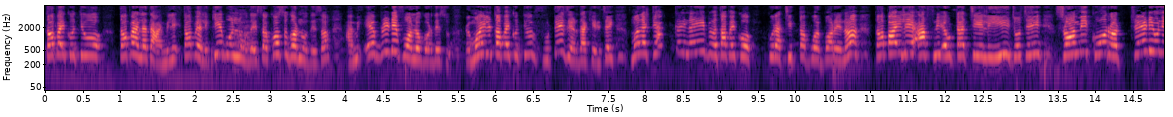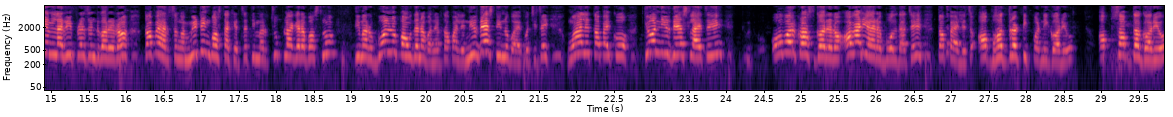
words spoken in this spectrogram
तपाईँको त्यो तपाईँहरूलाई त हामीले तपाईँहरूले के बोल्नु हुँदैछ कसो गर्नु हुँदैछ हामी एभ्री डे फलो गर्दैछु। र मैले तपाईँको त्यो फुटेज हेर्दाखेरि चाहिँ मलाई ट्याक्कै नै तपाईँको कुरा चित्त परेन। तपाईँले आफ्नो एउटा चेली जो चाहिँ श्रमिक हो र ट्रेड युनियनलाई रिप्रेजेन्ट गरेर तपाईँहरूसँग मिटिङ बस्दाखेरि चाहिँ तिमीहरू चुप लागेर बस्नु तिमीहरू बोल्नु पाउँदैन भनेर तपाईँले निर्देश दिनुभएपछि चाहिँ उहाँले तपाईँको त्यो निर्देशलाई चाहिँ ओभरक्रस गरेर अगाडि आएर बोल्दा चाहिँ तपाईँहरूले चाहिँ अभद्र टिप्पणी गर्यो। अपशब्द गर्यो।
